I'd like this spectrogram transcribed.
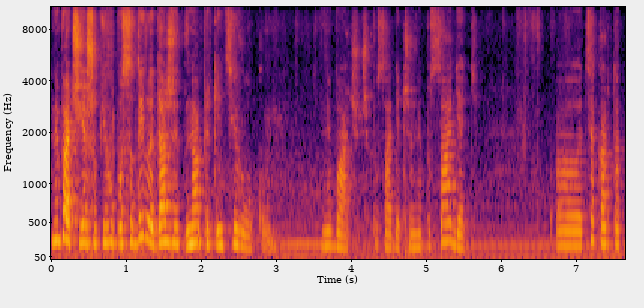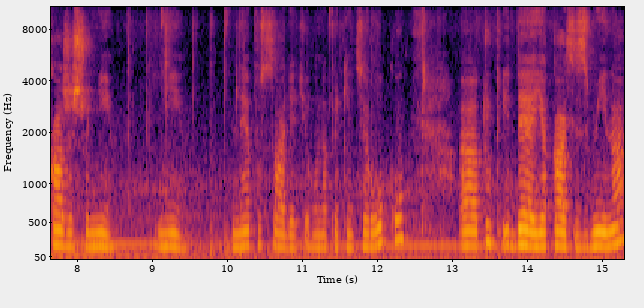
Не бачу я, щоб його посадили навіть наприкінці року. Не бачу, чи посадять, чи не посадять. Е, Ця карта каже, що ні. Ні, не посадять його наприкінці року. Е, Тут іде якась зміна,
